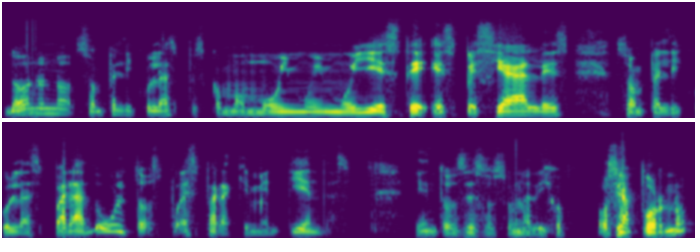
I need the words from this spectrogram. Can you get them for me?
No, no, no, son películas pues como muy, muy, muy este, especiales, son películas para adultos, pues para que me entiendas. Y entonces Osuna dijo, o sea, porno.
